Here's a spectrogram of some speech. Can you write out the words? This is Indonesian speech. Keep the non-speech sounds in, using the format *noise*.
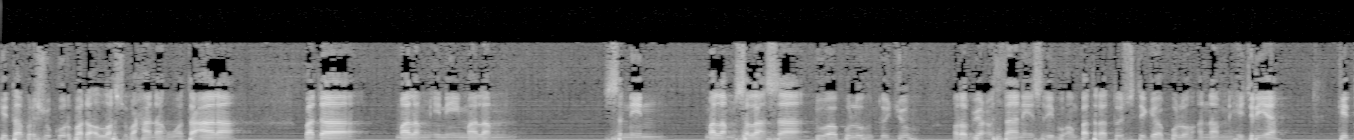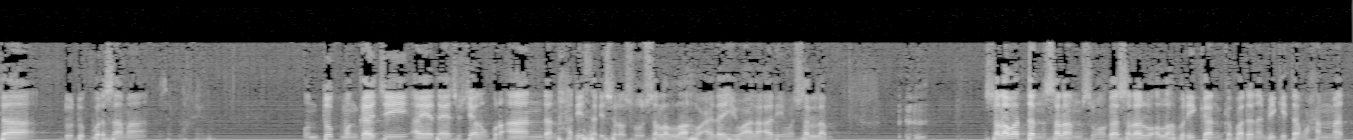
kita bersyukur pada Allah Subhanahu wa taala pada malam ini malam Senin malam Selasa 27 Rabiul Tsani 1436 Hijriah. Kita duduk bersama untuk mengkaji ayat-ayat suci Al-Qur'an dan hadis-hadis Rasul sallallahu alaihi wa ala alihi wasallam *clears throat* Salawat dan salam semoga selalu Allah berikan kepada Nabi kita Muhammad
